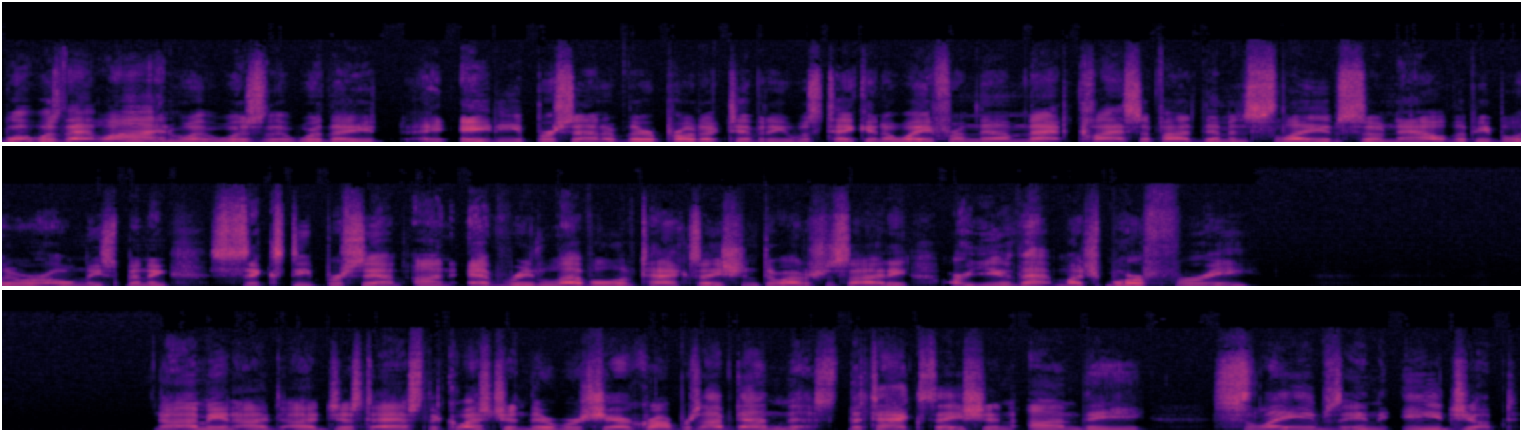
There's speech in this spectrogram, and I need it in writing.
What was that line? Was were they 80% of their productivity was taken away from them? That classified them as slaves. So now the people who are only spending 60% on every level of taxation throughout our society, are you that much more free? Now, I mean, I, I just asked the question. There were sharecroppers. I've done this. The taxation on the slaves in Egypt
